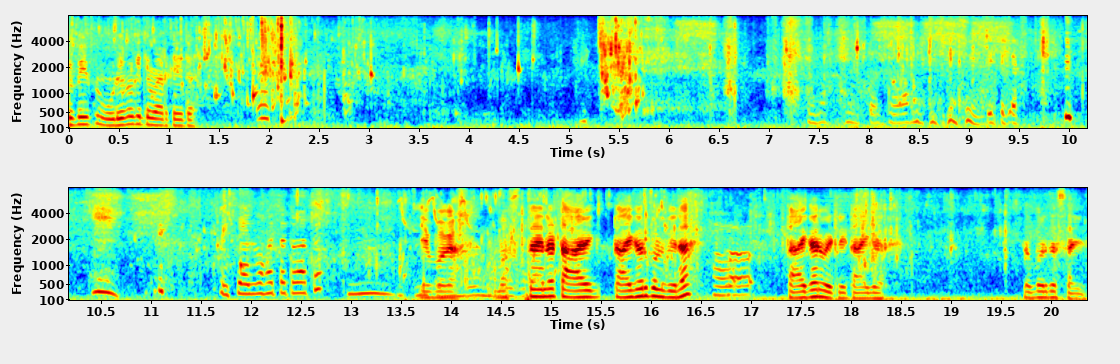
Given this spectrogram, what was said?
उडी बघ किती मारते इथं विश्वास होता तो आता हे बघा मस्त आहे ना टाय टायगर कोलबी ना हो. टायगर भेटली टायगर. जबरदस्त साईज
